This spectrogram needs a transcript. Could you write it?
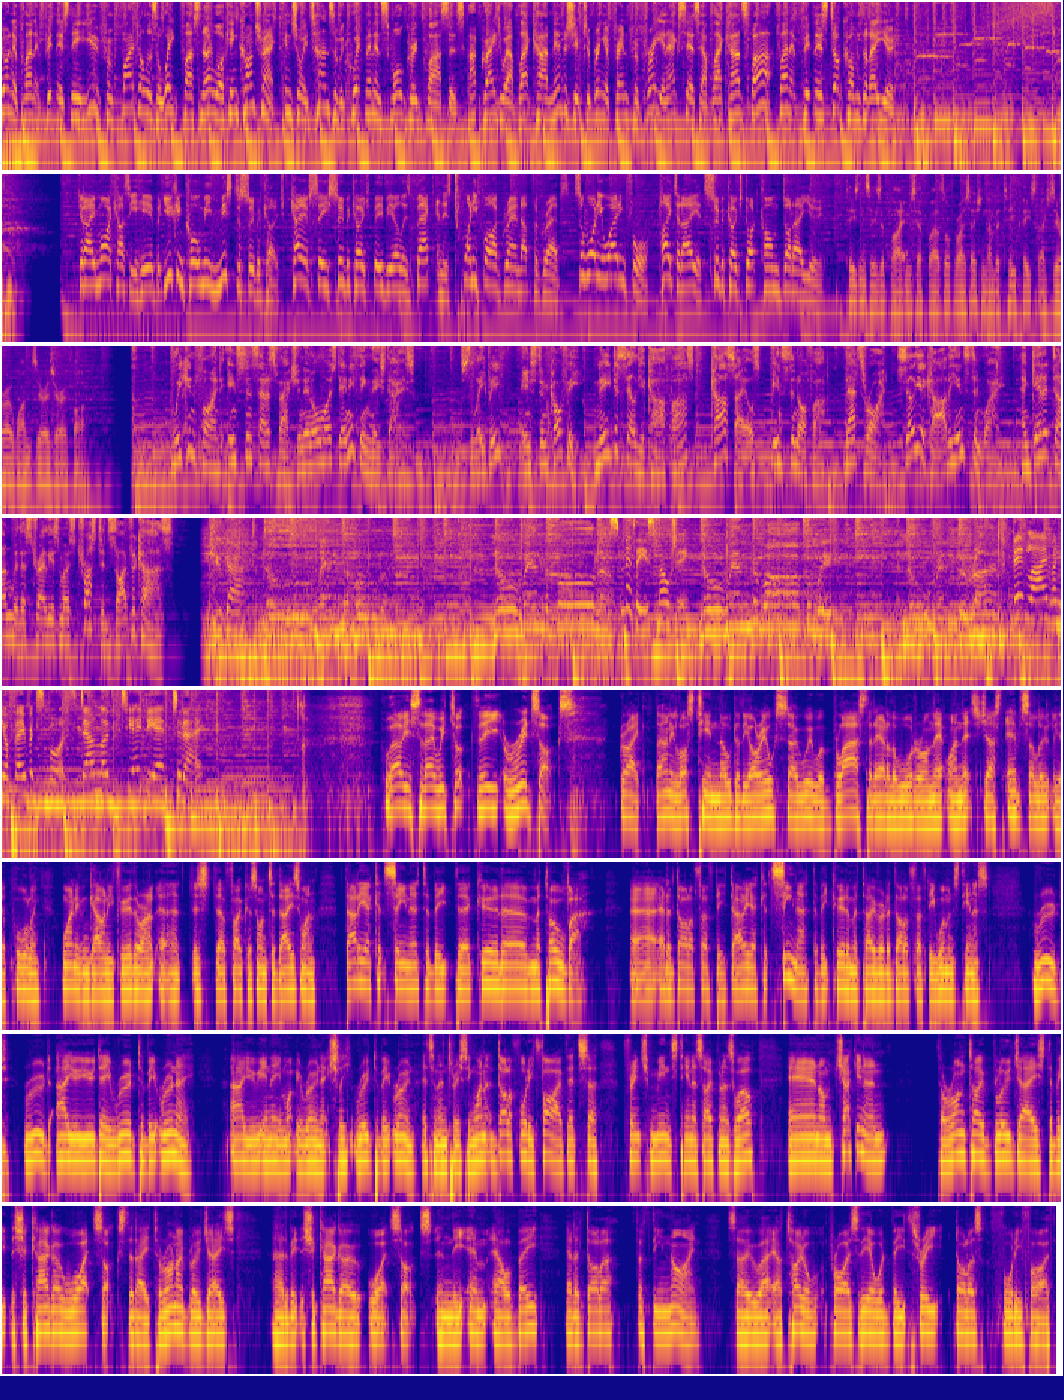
Join a Planet Fitness near you from $5 a week plus no lock in contract. Enjoy tons of equipment and small group classes. Upgrade to our Black Card membership to bring a friend for free and access our Black Card Spa. PlanetFitness.com.au. G'day, Mike Hussey here, but you can call me Mr. Supercoach. KFC Supercoach BBL is back and there's 25 grand up for grabs. So what are you waiting for? Play today at supercoach.com.au. T's and C's apply. New South Wales authorisation number TP slash 01005. We can find instant satisfaction in almost anything these days. Sleepy? Instant coffee. Need to sell your car fast? Carsales, instant offer. That's right. Sell your car the instant way and get it done with Australia's most trusted site for cars. You got to know when to hold up, know when to fold up, Smithy's Multi. know when to walk away, and know when to run. Bet live on your favourite sports. Download the TAB app today. Well, yesterday we took the Red Sox. Great. They only lost 10 0 to the Orioles, so we were blasted out of the water on that one. That's just absolutely appalling. Won't even go any further on it. Uh, just uh, focus on today's one. Daria Katsina to beat uh, Kurda Matova uh, at a dollar fifty. Daria Katsina to beat Kurda Matova at a dollar fifty. Women's tennis. Ruud, Ruud, R U U D, Ruud to beat Rune. R U N E might be Rune actually. Ruud to beat Rune. That's an interesting one. A dollar forty five. That's a French men's tennis open as well. And I'm chucking in Toronto Blue Jays to beat the Chicago White Sox today. Toronto Blue Jays uh, to beat the Chicago White Sox in the MLB at a dollar fifty nine. So uh, our total prize there would be three dollars forty five.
